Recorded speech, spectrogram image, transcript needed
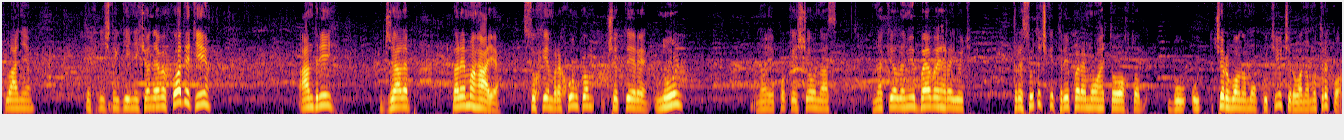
в плані технічних дій нічого не виходить. І Андрій Джелеп перемагає сухим рахунком 4-0. Ну і поки що у нас на килимі Б виграють три сутички, три перемоги того, хто був у червоному куті, в червоному трико.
